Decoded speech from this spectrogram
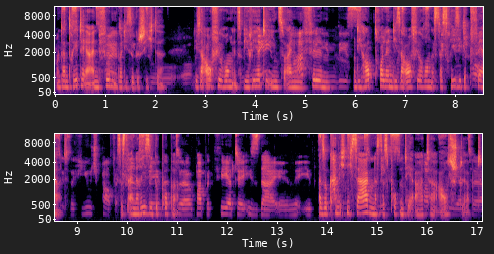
und dann drehte er einen Film über diese Geschichte. Diese Aufführung inspirierte ihn zu einem Film und die Hauptrolle in dieser Aufführung ist das riesige Pferd. Es ist eine riesige Puppe. Also kann ich nicht sagen, dass das Puppentheater ausstirbt.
